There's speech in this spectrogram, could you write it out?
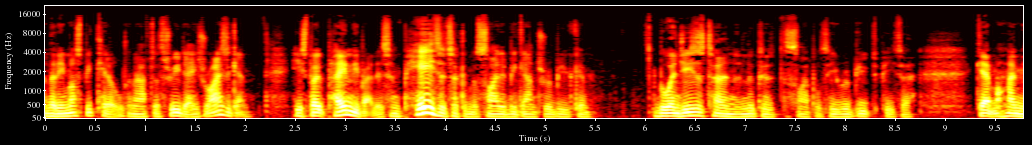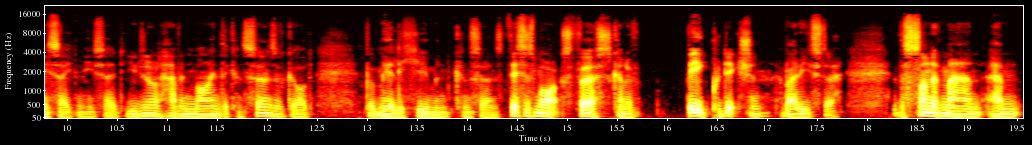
and that he must be killed and after three days rise again. He spoke plainly about this, and Peter took him aside and began to rebuke him. But when Jesus turned and looked at his disciples, he rebuked Peter. Get behind me, Satan, he said. You do not have in mind the concerns of God, but merely human concerns. This is Mark's first kind of big prediction about Easter. The Son of Man um,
